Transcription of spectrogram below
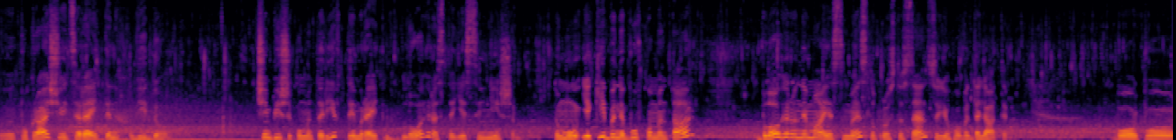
е, покращується рейтинг відео. Чим більше коментарів, тим рейтинг блогера стає сильнішим. Тому, який би не був коментар, блогеру немає смислу, просто сенсу його видаляти. Бо по...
